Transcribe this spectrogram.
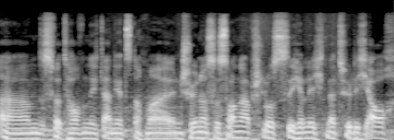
Ähm, das wird hoffentlich dann jetzt nochmal ein schöner Saisonabschluss. Sicherlich natürlich auch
